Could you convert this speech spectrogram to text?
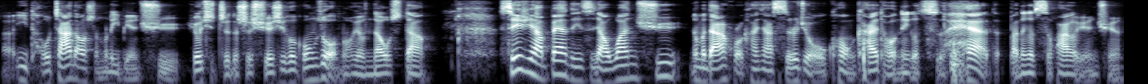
呃一头扎到什么里边去，尤其指的是学习和工作，我们会用 nose down。C 选项 bend 的意思叫弯曲。那么大家伙儿看一下四十九个空开头那个词 head，把那个词画个圆圈。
